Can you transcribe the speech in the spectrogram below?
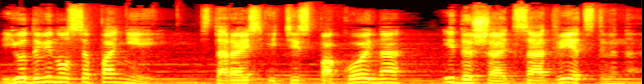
Ю двинулся по ней, стараясь идти спокойно и дышать соответственно.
